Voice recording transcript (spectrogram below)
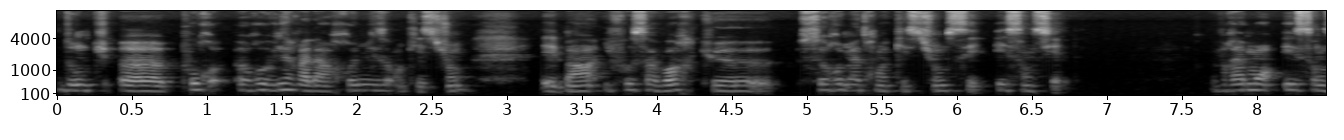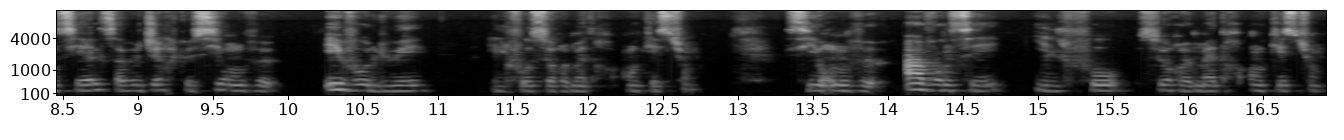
Donc, euh, pour revenir à la remise en question, eh ben, il faut savoir que se remettre en question, c'est essentiel. Vraiment essentiel, ça veut dire que si on veut évoluer, il faut se remettre en question. Si on veut avancer, il faut se remettre en question.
